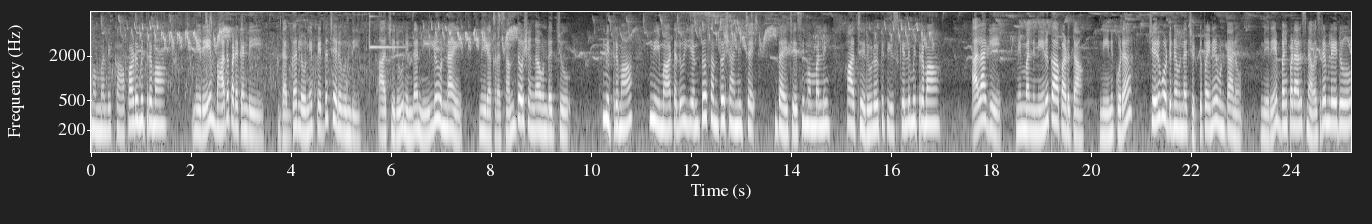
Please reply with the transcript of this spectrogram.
మమ్మల్ని కాపాడు మిత్రమా. మీరేం బాధపడకండి. దగ్గరలోనే పెద్ద చెరువు ఉంది. ఆ చెరువు నిండా నీళ్ళు ఉన్నాయి. మీరక్కడ సంతోషంగా ఉండొచ్చు. మిత్రమా నీ మాటలు ఎంతో సంతోషాన్ని ఇచ్చాయి దయచేసి మమ్మల్ని ఆ చెరువులోకి తీసుకెళ్ళు మిత్రమా. అలాగే మిమ్మల్ని నేను కాపాడుతా. నేను కూడా చెరువు ఒడ్డున ఉన్న చెట్టుపైనే ఉంటాను. మీరేం భయపడాల్సిన అవసరం లేదు.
